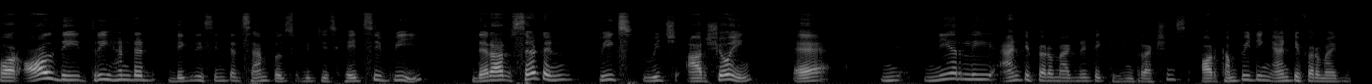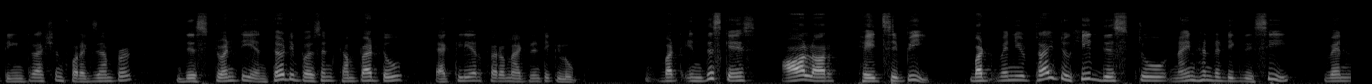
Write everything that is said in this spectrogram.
for all the 300 degree sintered samples which is HCP there are certain peaks which are showing a nearly antiferromagnetic interactions or competing antiferromagnetic interaction for example this 20 and 30 percent compared to a clear ferromagnetic loop. But in this case all are HCP, but when you try to heat this to 900 degree C when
